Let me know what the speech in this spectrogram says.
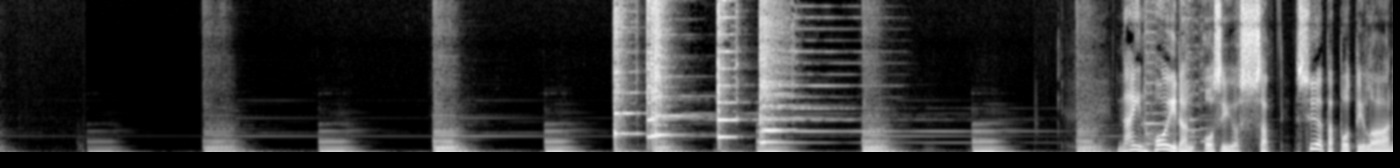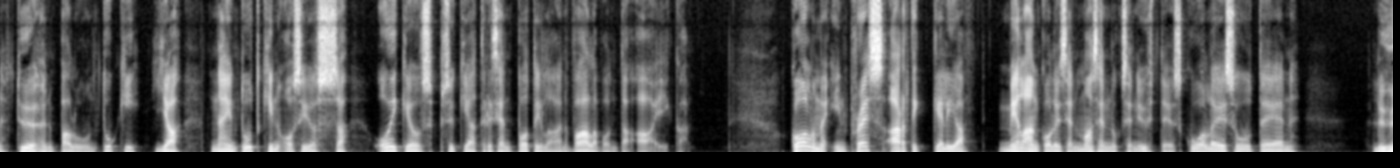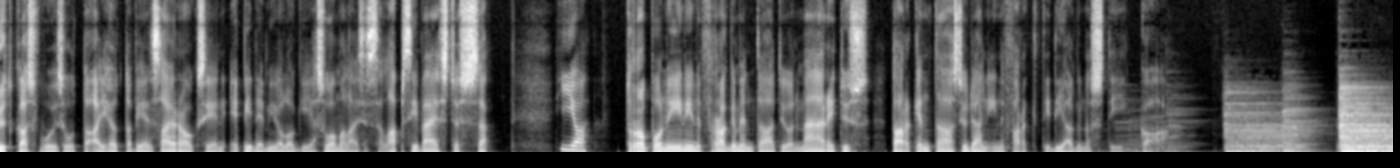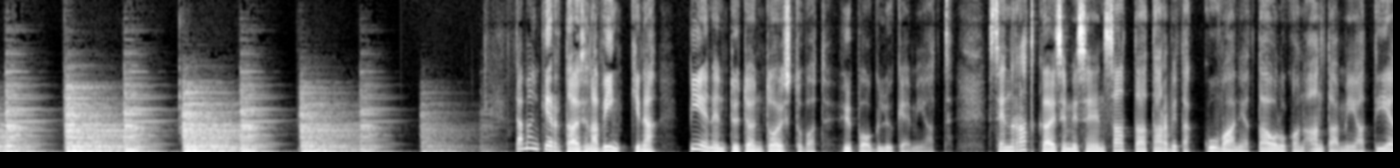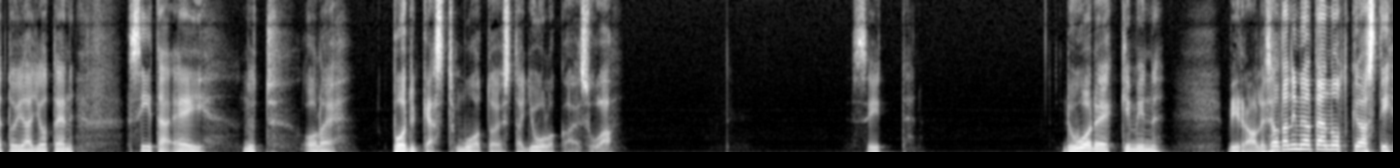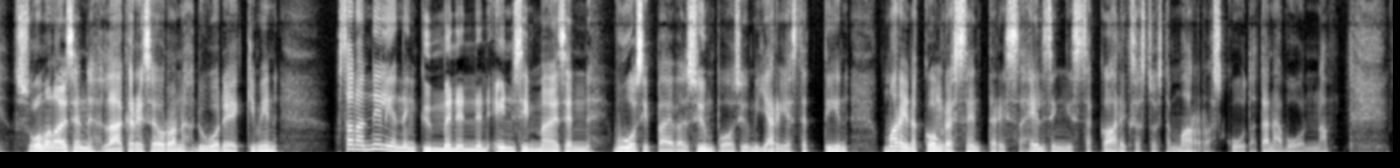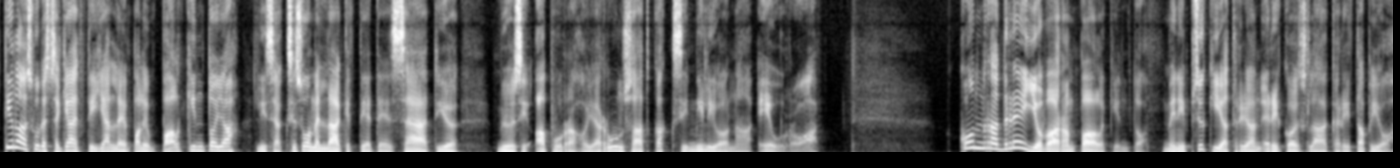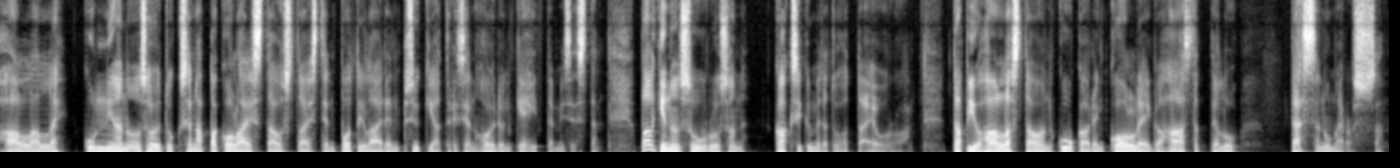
Näin hoidan osiossa syöpäpotilaan työhönpaluun tuki ja näin tutkin osiossa oikeuspsykiatrisen potilaan valvonta-aika. Kolme Impress-artikkelia, melankolisen masennuksen yhteys kuolleisuuteen, lyhytkasvuisuutta aiheuttavien sairauksien epidemiologia suomalaisessa lapsiväestössä ja troponiinin fragmentaation määritys tarkentaa sydäninfarktidiagnostiikkaa. Tämänkertaisena vinkkinä pienen tytön toistuvat hypoglykemiat. Sen ratkaisemiseen saattaa tarvita kuvan ja taulukon antamia tietoja, joten siitä ei nyt ole podcast-muotoista julkaisua. Sitten. Duodeckimin, viralliselta nimeltään notkeasti suomalaisen lääkäriseuran Duodeckimin 140. ensimmäisen vuosipäivän symposiumi järjestettiin Marina Congress Centerissä Helsingissä 18. marraskuuta tänä vuonna. Tilaisuudessa jaettiin jälleen paljon palkintoja, lisäksi Suomen lääketieteen säätiö myönsi apurahoja runsaat kaksi miljoonaa euroa. Konrad Reijovaaran palkinto meni psykiatrian erikoislääkäri Tapio Hallalle kunnianosoituksena pakolaistaustaisten potilaiden psykiatrisen hoidon kehittämisestä. Palkinnon suuruus on 20 000 euroa. Tapio Hallasta on kuukauden kollega haastattelu tässä numerossa.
